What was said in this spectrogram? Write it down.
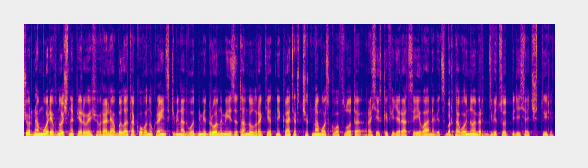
Черном море в ночь на 1 февраля был атакован украинскими надводными дронами и затонул ракетный катер Черноморского флота Российской Федерации «Ивановец», бортовой номер 954.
